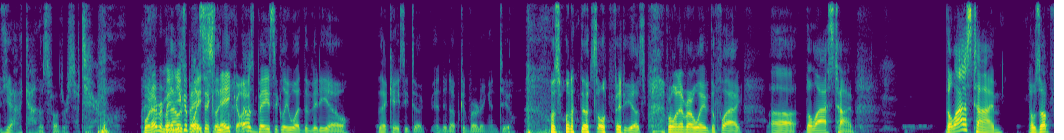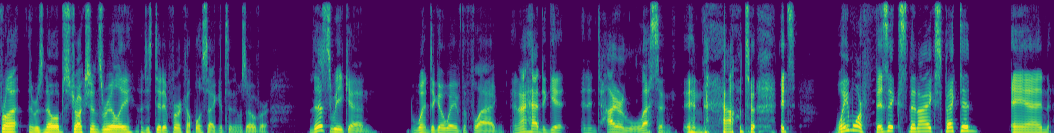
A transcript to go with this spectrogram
Yeah, God, those phones were so terrible. whatever, man. You could play Snake on That it. was basically what the video that Casey took ended up converting into. was one of those old videos for whenever I waved the flag uh, the last time. The last time I was up front, there was no obstructions really. I just did it for a couple of seconds and it was over. This weekend, went to go wave the flag, and I had to get an entire lesson in how to. It's way more physics than I expected, and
